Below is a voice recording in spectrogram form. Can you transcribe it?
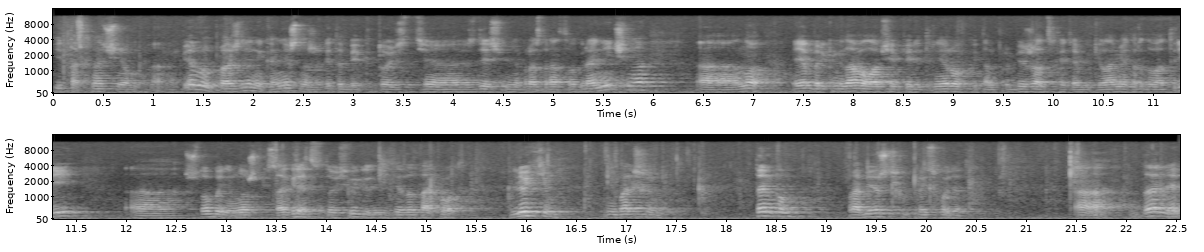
Итак, начнем. А, первое упражнение, конечно же, это бег. То есть э, здесь у меня пространство ограничено, э, но я бы рекомендовал вообще перед тренировкой там пробежаться хотя бы километр два-три, э, чтобы немножко согреться. То есть выглядит это так вот легким, небольшим темпом пробежечка происходит. А, далее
